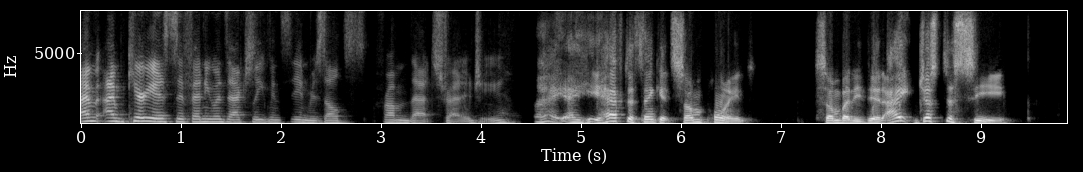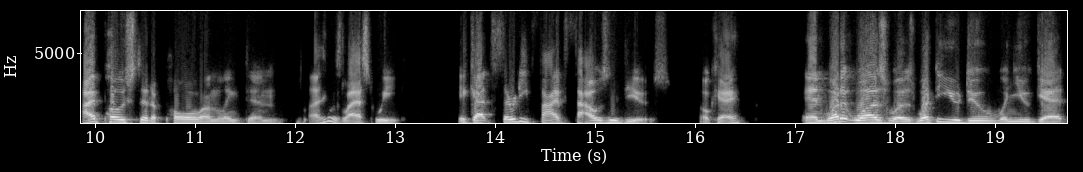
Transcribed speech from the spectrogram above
I'm I'm curious if anyone's actually even seen results from that strategy. I, I you have to think at some point somebody did. I just to see i posted a poll on linkedin i think it was last week. It got 35000 views okay? And what it was was what do you do when you get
